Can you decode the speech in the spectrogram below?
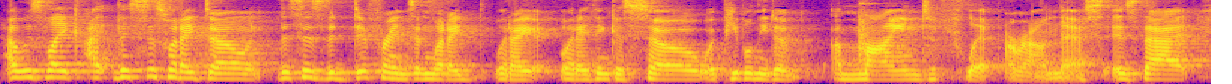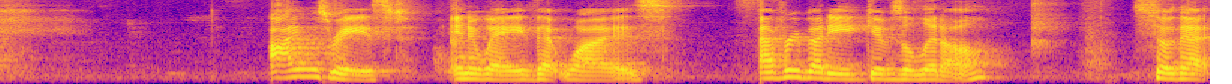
I was like, I, this is what I don't. This is the difference, and what I what I what I think is so. What people need a, a mind flip around this is that I was raised in a way that was everybody gives a little, so that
